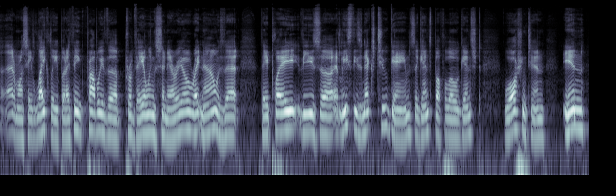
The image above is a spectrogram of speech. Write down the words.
I don't want to say likely, but I think probably the prevailing scenario right now is that they play these uh, at least these next two games against Buffalo, against Washington in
